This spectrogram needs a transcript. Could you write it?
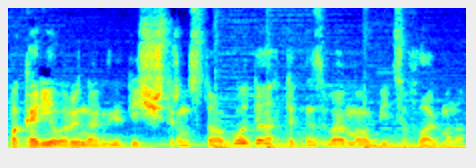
покорил рынок 2014 года, так называемый убийца флагманов.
